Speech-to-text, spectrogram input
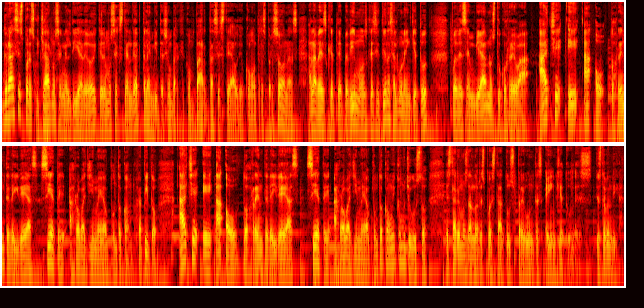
Gracias por escucharnos en el día de hoy. Queremos extenderte la invitación para que compartas este audio con otras personas, a la vez que te pedimos que si tienes alguna inquietud, puedes enviarnos tu correo a heao torrente de ideas 7 arroba gmail.com. Repito, heao torrente de ideas 7 arroba gmail.com y con mucho gusto estaremos dando respuesta a tus preguntas e inquietudes. Dios te bendiga.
